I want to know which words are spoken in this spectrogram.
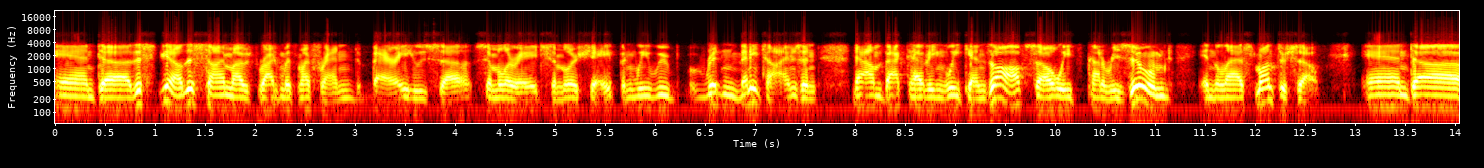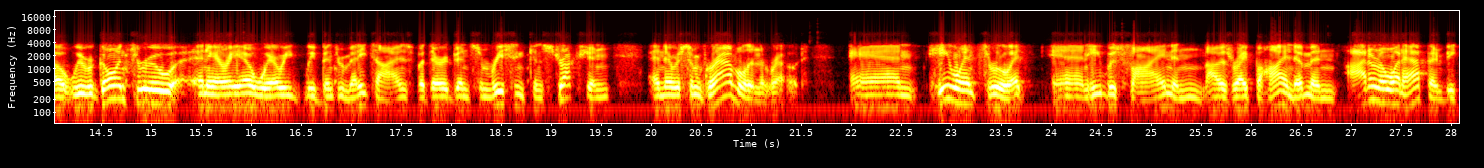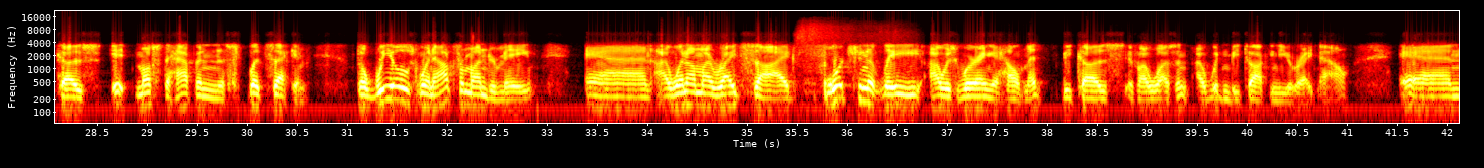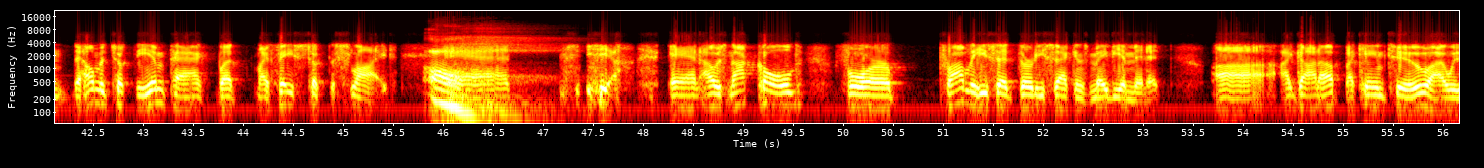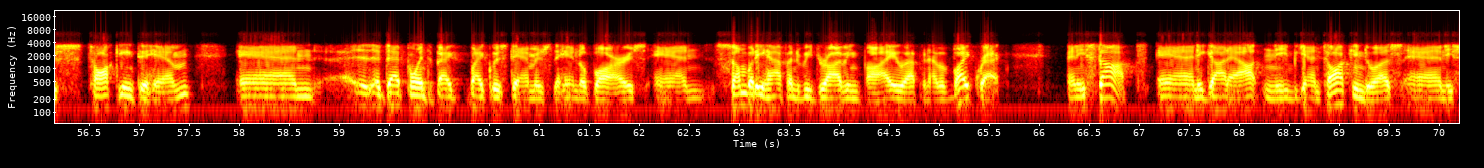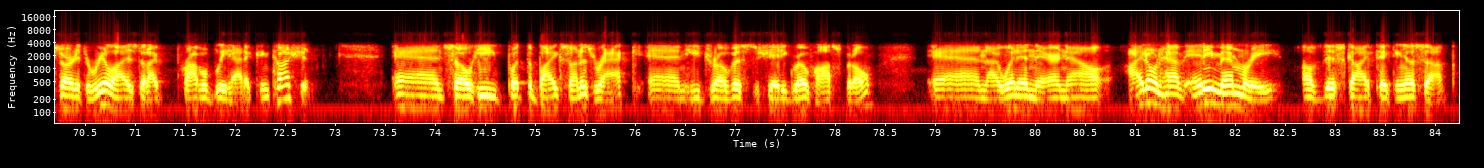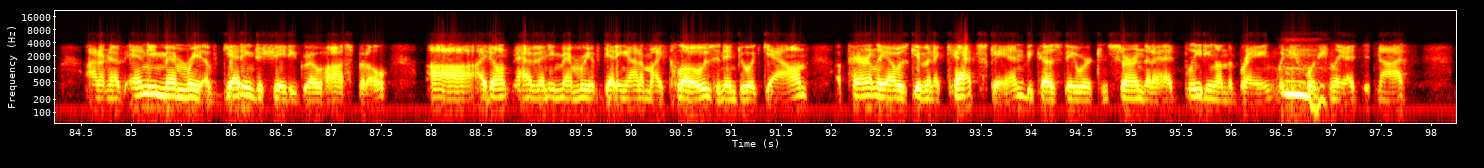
And uh, this, you know, this time I was riding with my friend Barry, who's uh, similar age, similar shape, and we we've ridden many times. And now I'm back to having weekends off, so we've kind of resumed in the last month or so and uh, we were going through an area where we, we've been through many times, but there had been some recent construction, and there was some gravel in the road. And he went through it, and he was fine, and I was right behind him, and I don't know what happened because it must have happened in a split second. The wheels went out from under me, and I went on my right side. Fortunately, I was wearing a helmet because if I wasn't, I wouldn't be talking to you right now and the helmet took the impact, but my face took the slide. Oh, And yeah, and I was knocked cold for probably he said 30 seconds, maybe a minute. Uh, I got up, I came to, I was talking to him, and at that point the bike, bike was damaged, the handlebars, and somebody happened to be driving by who happened to have a bike rack and he stopped and he got out and he began talking to us and he started to realize that I probably had a concussion. And so he put the bikes on his rack and he drove us to Shady Grove Hospital. And I went in there. Now, I don't have any memory of this guy picking us up. I don't have any memory of getting to Shady Grove Hospital. Uh, I don't have any memory of getting out of my clothes and into a gown. Apparently, I was given a CAT scan because they were concerned that I had bleeding on the brain, which fortunately I did not.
